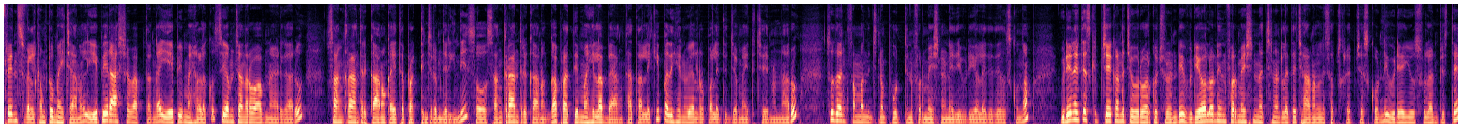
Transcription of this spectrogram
friends welcome to my channel. AP రాష్ట్ర వ్యాప్తంగా ఏపీ మహిళలకు సీఎం చంద్రబాబు నాయుడు గారు సంక్రాంతి కానుక అయితే ప్రకటించడం జరిగింది. సో సంక్రాంతి కానుకగా ప్రతి మహిళ బ్యాంక్ ఖాతాలకి పదిహేను వేల రూపాయలు అయితే జమ అయితే చేయనున్నారు. సో దానికి సంబంధించిన పూర్తి ఇన్ఫర్మేషన్ అనేది వీడియోలో అయితే తెలుసుకుందాం. వీడియోని అయితే స్కిప్ చేయకుండా చివరి వరకు చూడండి. వీడియోలోని ఇన్ఫర్మేషన్ నచ్చినట్లయితే ఛానల్ని సబ్స్క్రైబ్ చేసుకోండి. వీడియో యూస్ఫుల్ అనిపిస్తే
